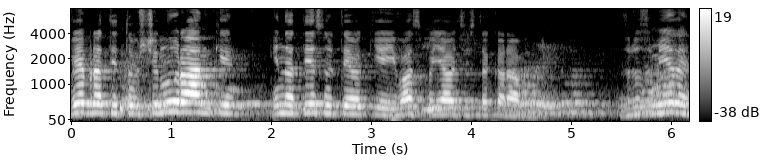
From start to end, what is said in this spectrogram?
вибрати товщину рамки і натиснути ОК. І у вас з'явиться така рамочка. Зрозуміли?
